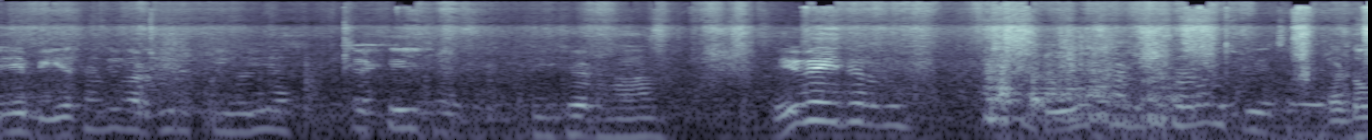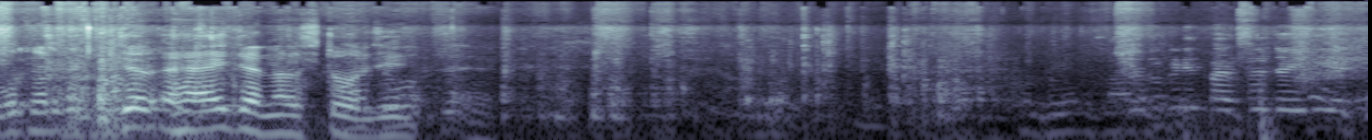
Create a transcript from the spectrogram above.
ਇਹ ਬੀਐਸਐਫ ਦੀ ਵਰਦੀ ਰੱਖੀ ਹੋਈ ਆ? ਤੇ ਟੀ-ਸ਼ਰਟ ਟੀ-ਸ਼ਰਟ ਹਾਂ। ਇਹ ਵੀ ਵੇਚਦੇ ਤੁਸੀਂ। ਡੋਰ ਛੱਡ ਕੇ ਜ- ਹੈ ਹੀ ਜਨਰਲ ਸਟੋਰ ਜੀ। ਤੁਹਾਨੂੰ ਕਿਹੜੀ ਪੈਨਸਲ ਚਾਹੀਦੀ ਹੈ ਇਹ 'ਚ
